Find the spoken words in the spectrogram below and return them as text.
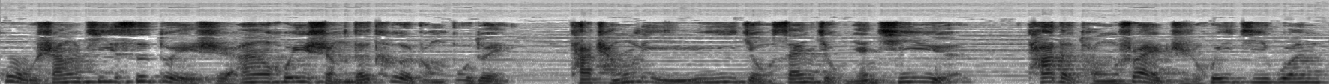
沪商缉私队是安徽省的特种部队。它成立于一九三九年七月，它的统帅指挥机关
